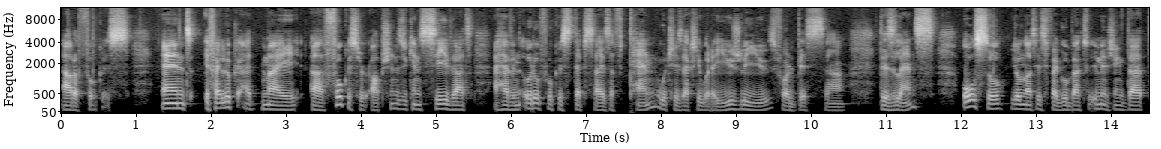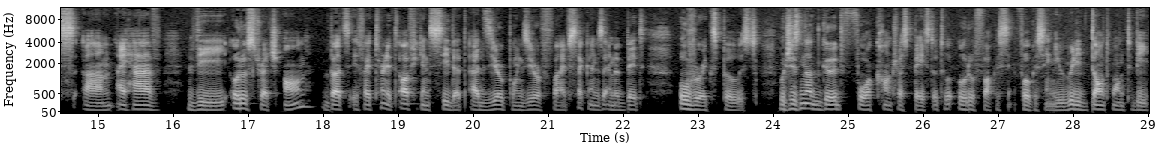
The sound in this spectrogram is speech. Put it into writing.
out of focus. And if I look at my uh, focuser options, you can see that I have an autofocus step size of 10, which is actually what I usually use for this, uh, this lens. Also, you'll notice if I go back to imaging that um, I have the auto stretch on, but if I turn it off, you can see that at 0.05 seconds, I'm a bit overexposed, which is not good for contrast-based auto focusing. You really don't want to be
